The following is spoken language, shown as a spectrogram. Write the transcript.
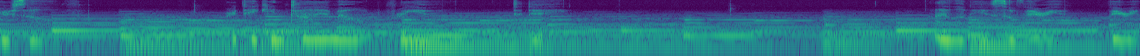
Yourself for taking time out for you today. I love you so very, very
